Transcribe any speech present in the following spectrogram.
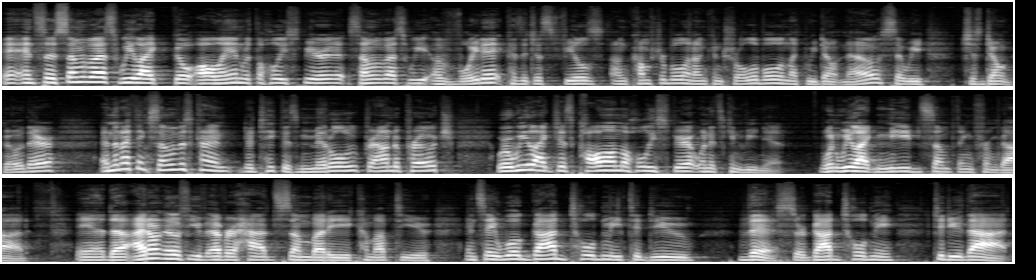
And, so some of us, we like go all in with the Holy Spirit. Some of us, we avoid it because it just feels uncomfortable and uncontrollable and like we don't know, so we just don't go there. And then I think some of us kind of take this middle ground approach where we like just call on the Holy Spirit when it's convenient, when we like need something from God. And uh, I don't know if you've ever had somebody come up to you and say, Well, God told me to do this, or God told me to do that.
